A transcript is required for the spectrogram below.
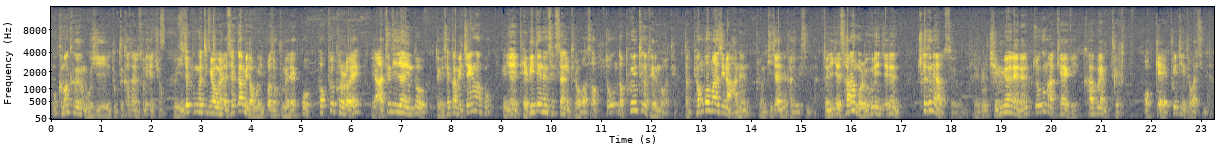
뭐 그만큼 옷이 독특하다는 소리겠죠. 그리고 이 제품 같은 경우에는 색감이 너무 이뻐서 구매를 했고 퍼플 컬러의 이 아트 디자인도 되게 색감이 쨍하고 굉장히 대비되는 색상이 들어가서 조금 더 포인트가 되는 것 같아요. 일단 평범하지는 않은 그런 디자인을 가지고 있습니다. 전 이게 사람 얼굴인지는 최근에 알았어요. 근데. 그리고 뒷면에는 조그맣게 여기 카브엠트 어깨에 프린팅이 들어가 있습니다.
